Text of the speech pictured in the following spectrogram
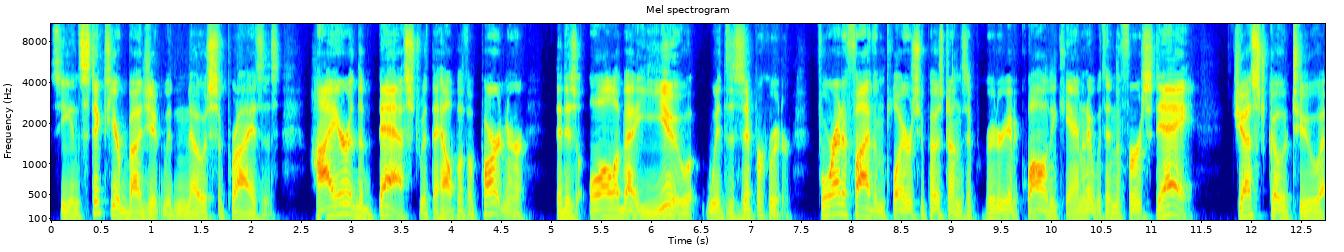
so you can stick to your budget with no surprises. Hire the best with the help of a partner that is all about you with ZipRecruiter. Four out of five employers who post on ZipRecruiter get a quality candidate within the first day. Just go to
